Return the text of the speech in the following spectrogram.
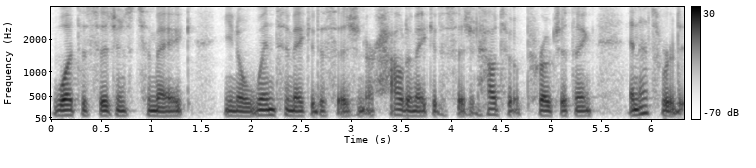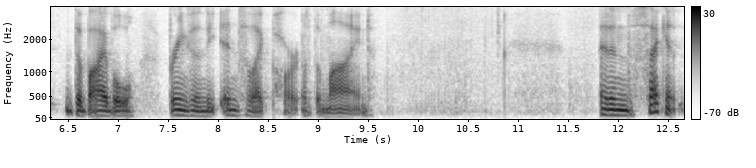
what decisions to make, you know, when to make a decision or how to make a decision, how to approach a thing. And that's where the Bible brings in the intellect part of the mind. And then the second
